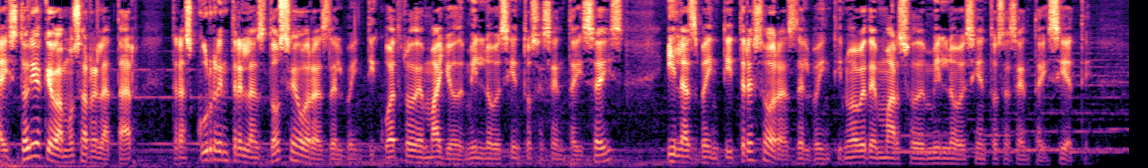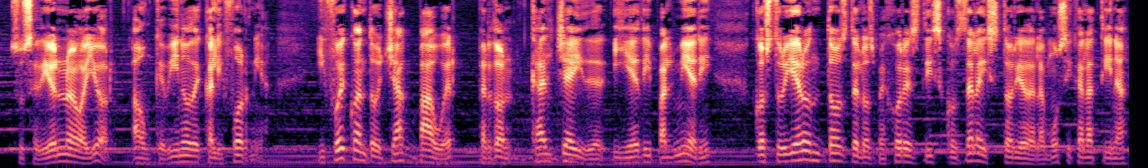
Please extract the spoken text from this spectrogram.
La historia que vamos a relatar transcurre entre las 12 horas del 24 de mayo de 1966 y las 23 horas del 29 de marzo de 1967. Sucedió en Nueva York, aunque vino de California, y fue cuando Jack Bauer, perdón, Cal Jader y Eddie Palmieri construyeron dos de los mejores discos de la historia de la música latina,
